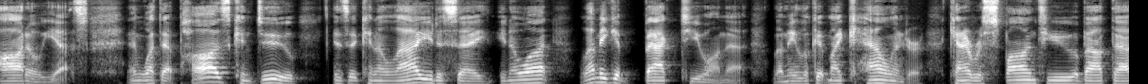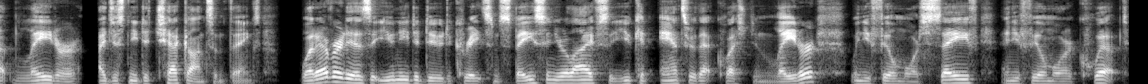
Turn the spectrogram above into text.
auto yes. And what that pause can do is it can allow you to say, you know what? Let me get back to you on that. Let me look at my calendar. Can I respond to you about that later? I just need to check on some things. Whatever it is that you need to do to create some space in your life so you can answer that question later when you feel more safe and you feel more equipped.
